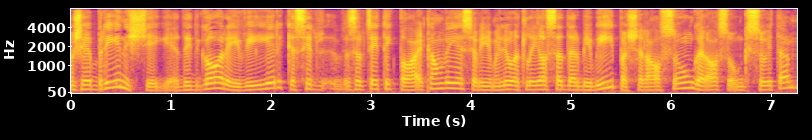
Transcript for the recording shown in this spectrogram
Un šie brīnišķīgie Digorija vīri, kas ir, cik tik pa laikam viesi, viņiem ir ļoti liela sadarbība īpaši ar Alsungu, ar Alsungu suitām,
